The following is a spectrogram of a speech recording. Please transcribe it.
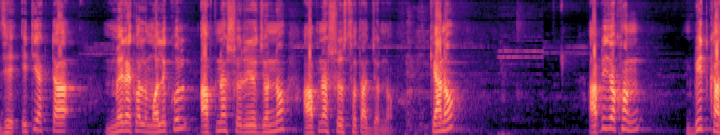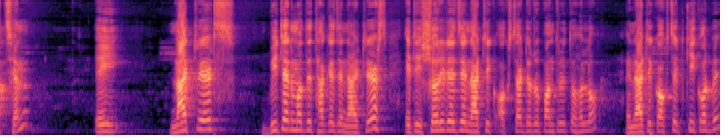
যে এটি একটা মেরাকল মলিকুল আপনার শরীরের জন্য, আপনার সুস্থতার জন্য। কেন? আপনি যখন বিট খাচ্ছেন, এই নাইট্রেটস, বিটের মধ্যে থাকে যে নাইট্রেটস, এটি শরীরে যে নাইট্রিক অক্সাইডে রূপান্তরিত হলো, এই নাইট্রিক অক্সাইড কী করবে?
